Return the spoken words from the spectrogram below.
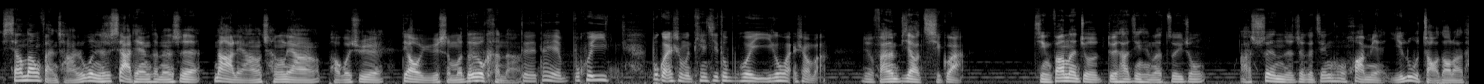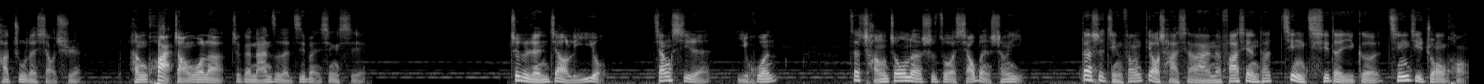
相当反常。如果你是夏天，可能是纳凉、乘凉，跑过去钓鱼，什么都有可能。对，但也不会一，不管什么天气都不会一个晚上吧。就反正比较奇怪，警方呢就对他进行了追踪啊，顺着这个监控画面一路找到了他住的小区，很快掌握了这个男子的基本信息。这个人叫李勇，江西人，已婚，在常州呢是做小本生意，但是警方调查下来呢，发现他近期的一个经济状况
